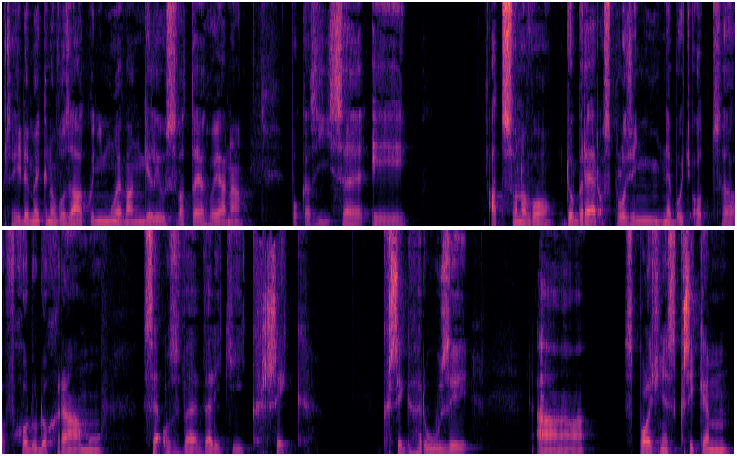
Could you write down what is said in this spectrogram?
přejdeme k novozákonnímu evangeliu svatého Jana, pokazí se i Adsonovo dobré rozpoložení, neboť od vchodu do chrámu se ozve veliký křik. Křik hrůzy a společně s křikem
